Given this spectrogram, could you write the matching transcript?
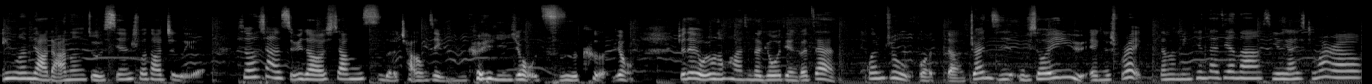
英文表达呢，就先说到这里了。希望下次遇到相似的场景，你可以有词可用。觉得有用的话，记得给我点个赞，关注我的专辑《午休英语 English Break》。咱们明天再见啦，See you guys tomorrow。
